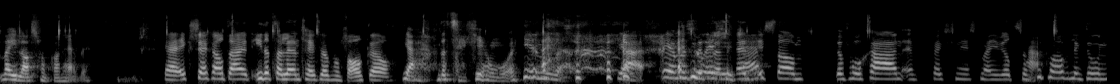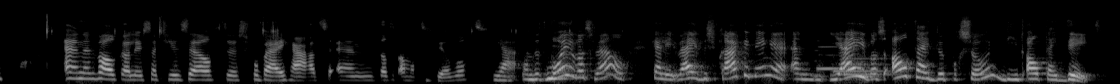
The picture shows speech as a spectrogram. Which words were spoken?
waar je last van kan hebben. Ja, ik zeg altijd, ieder talent heeft ook een valkuil. Ja, dat zeg je heel mooi. ja, ja maar zo is het. Het is dan ervoor gaan en perfectionisme, je wilt het zo goed mogelijk doen. En het valkuil is dat je jezelf dus voorbij gaat en dat het allemaal te veel wordt. Ja, want het mooie was wel, Kelly, wij bespraken dingen en jij was altijd de persoon die het altijd deed.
